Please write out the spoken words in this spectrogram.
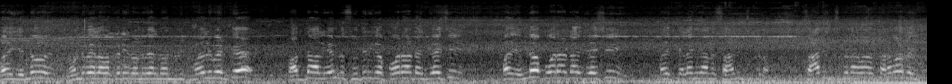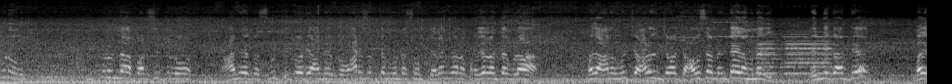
మరి ఎన్నో రెండు వేల ఒకటి రెండు వేల రెండు మొదలు పెడితే పద్నాలుగు ఏళ్ళు సుదీర్ఘ పోరాటం చేసి మరి ఎన్నో పోరాటాలు చేసి మరి తెలంగాణ సాధించుకున్నాం. సాధించుకున్న తర్వాత ఇప్పుడు ఇప్పుడున్న పరిస్థితుల్లో ఆమె యొక్క స్ఫూర్తితోటి ఆమె యొక్క వారసత్వం ఉన్నటువంటి తెలంగాణ ప్రజలంతా కూడా మరి ఆమె గురించి ఆలోచించవలసిన అవసరం ఎంతైనా ఉన్నది. ఎందుకంటే మరి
